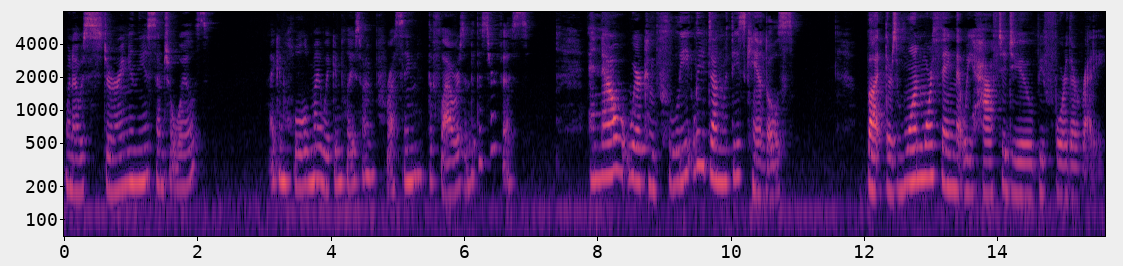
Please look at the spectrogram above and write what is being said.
when I was stirring in the essential oils. I can hold my wick in place when I'm pressing the flowers into the surface. And now we're completely done with these candles, but there's one more thing that we have to do before they're ready.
